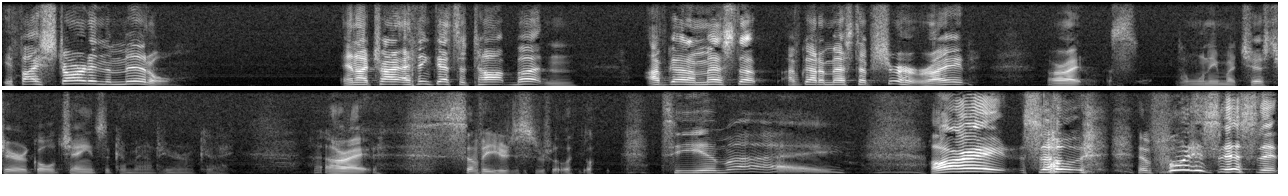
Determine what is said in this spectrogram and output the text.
If I start in the middle, and I try, I think that's a top button. I've got a messed up, I've got a messed up shirt, right? All right. I don't need my chest hair or gold chains to come out here. Okay. All right. Some of you are just really like TMI. All right. So the point is this: that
